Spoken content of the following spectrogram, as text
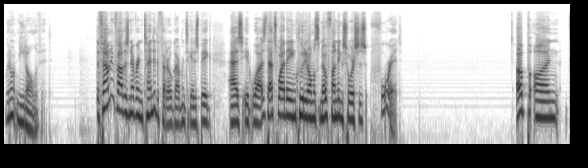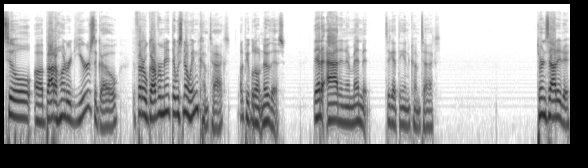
We don't need all of it. The founding fathers never intended the federal government to get as big as it was. That's why they included almost no funding sources for it. Up until uh, about 100 years ago, the federal government, there was no income tax. A lot of people don't know this. They had to add an amendment to get the income tax. Turns out it'd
